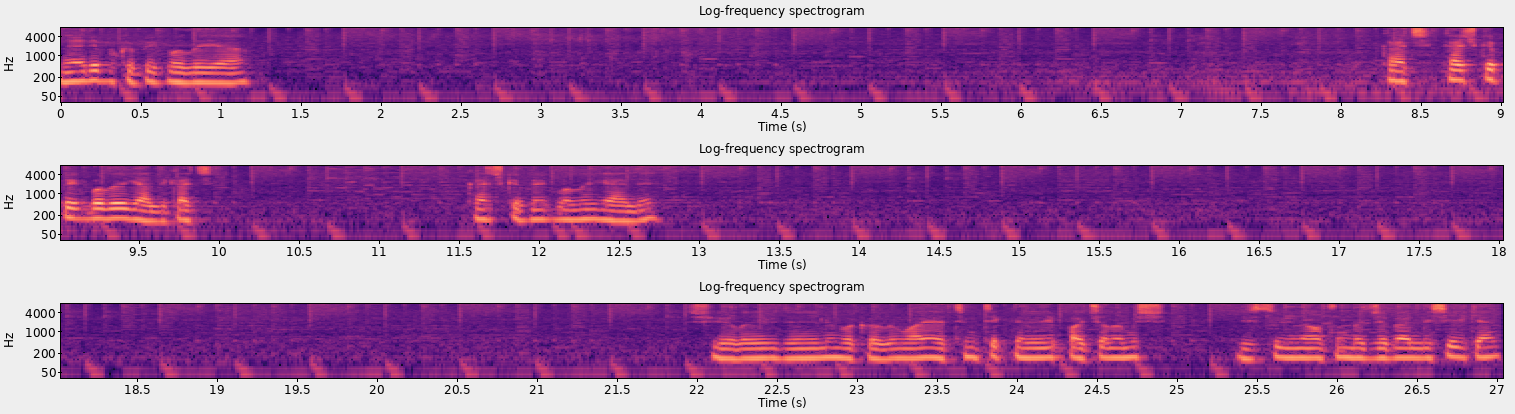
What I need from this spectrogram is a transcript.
Nerede bu köpek balığı ya? Kaç, kaç köpek balığı geldi, kaç. Kaç köpek balığı geldi. Şu yolaya bir dönelim bakalım. Ay tüm tekneleri parçalamış. Biz suyun altında cebelleşirken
